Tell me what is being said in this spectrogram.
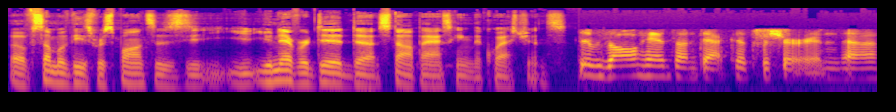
of some of these responses, you, you never did uh, stop asking the questions. It was all hands on deck, that's for sure. And uh,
